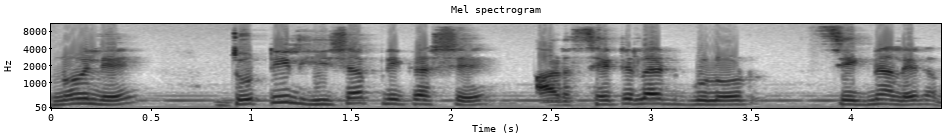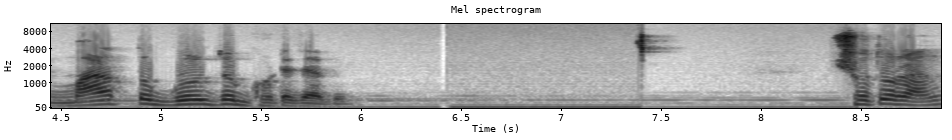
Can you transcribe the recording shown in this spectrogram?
নইলে জটিল হিসাব নিকাশে আর স্যাটেলাইটগুলোর সিগন্যালের মারাত্মক গোলযোগ ঘটে যাবে। সুতরাং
